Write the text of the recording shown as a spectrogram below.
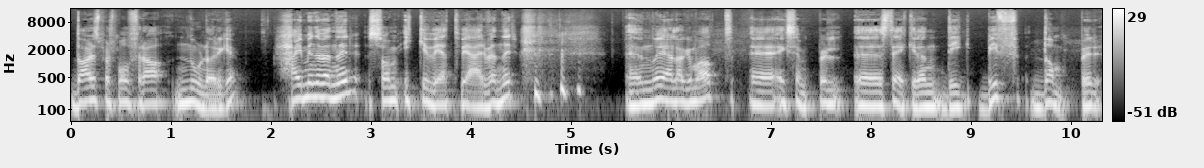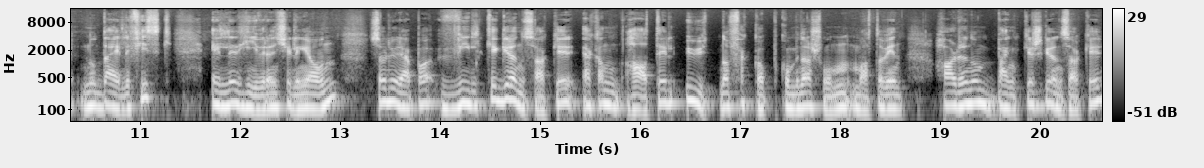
Da er det spørsmål fra Nord-Norge. Hei, mine venner som ikke vet vi er venner. Eh, Når jeg lager mat, eh, eksempel eh, steker en digg biff, damper noe deilig fisk, eller hiver en kylling i ovnen, så lurer jeg på hvilke grønnsaker jeg kan ha til uten å fucke opp kombinasjonen mat og vin. Har dere noen bankers grønnsaker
